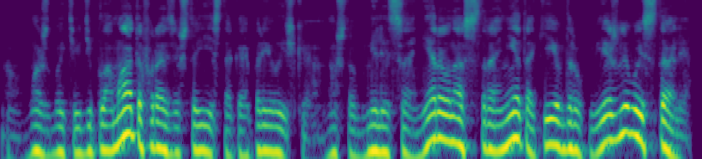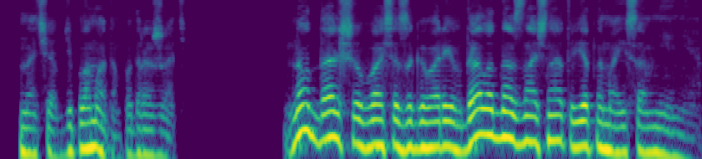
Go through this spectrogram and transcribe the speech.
Ну, может быть, у дипломатов разве что есть такая привычка, но чтобы милиционеры у нас в стране такие вдруг вежливые стали, начав дипломатам подражать. Но дальше Вася, заговорив, дал однозначный ответ на мои сомнения.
